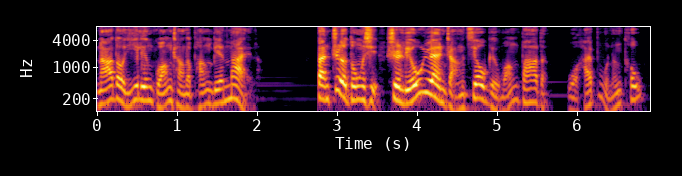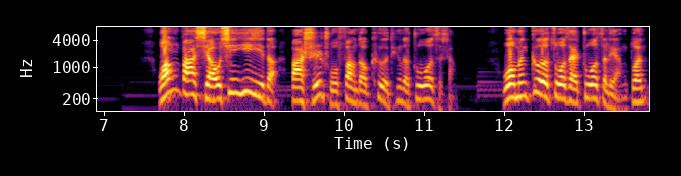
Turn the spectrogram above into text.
拿到夷陵广场的旁边卖了，但这东西是刘院长交给王八的，我还不能偷。王八小心翼翼地把石杵放到客厅的桌子上，我们各坐在桌子两端，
